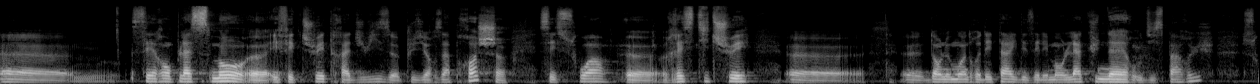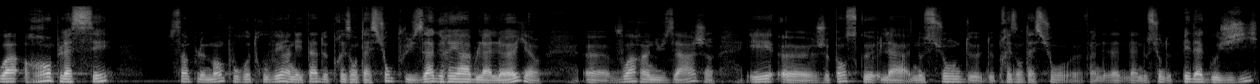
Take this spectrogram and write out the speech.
Euh, ces remplacements euh, effectués traduisent plusieurs approches. C'est soit euh, restituer dans le moindre détail des éléments lacunaires ou disparus, soit remplacer simplement pour retrouver un état de présentation plus agréable à l'œil, euh, voire un usage. Et euh, je pense que la notion de, présentation, euh, enfin la, notion de pédagogie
